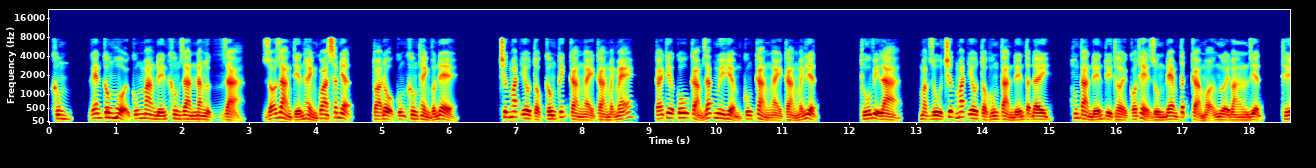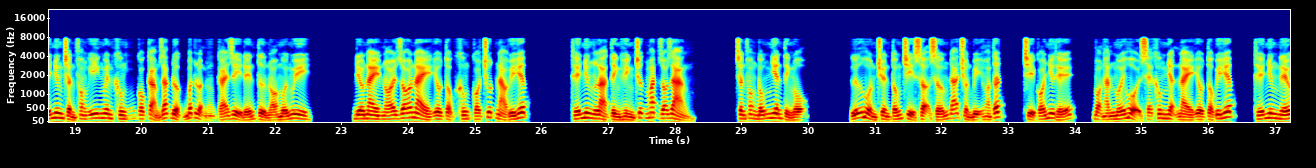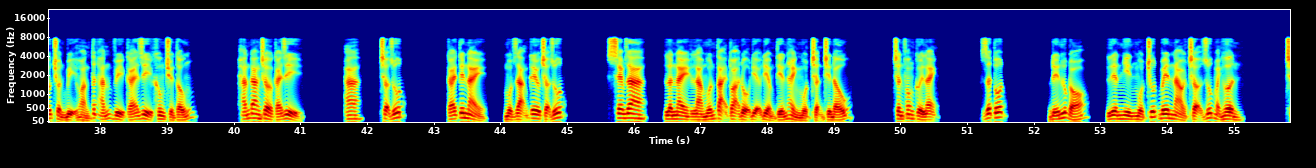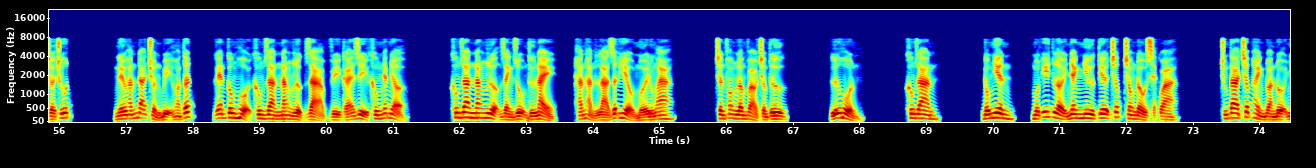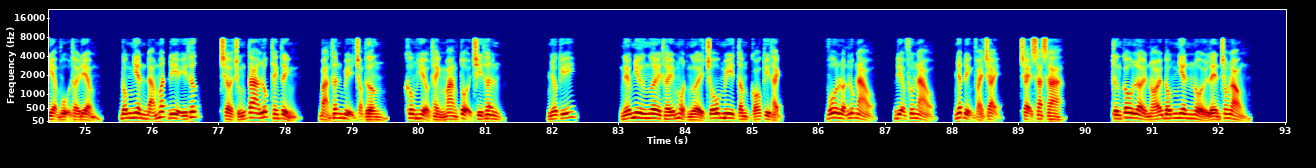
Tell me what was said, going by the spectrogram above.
Không, ghen công hội cũng mang đến không gian năng lực giả, rõ ràng tiến hành qua xác nhận, tọa độ cũng không thành vấn đề. Trước mắt yêu tộc công kích càng ngày càng mạnh mẽ, cái kia cô cảm giác nguy hiểm cũng càng ngày càng mãnh liệt. Thú vị là, mặc dù trước mắt yêu tộc hung tàn đến tận đây, hung tàn đến tùy thời có thể dùng đem tất cả mọi người đoàn diện, thế nhưng Trần Phong y nguyên không có cảm giác được bất luận cái gì đến từ nó mối nguy. Điều này nói rõ này yêu tộc không có chút nào uy hiếp. Thế nhưng là tình hình trước mắt rõ ràng. Trần Phong đống nhiên tỉnh ngộ. Lữ hồn truyền tống chỉ sợ sớm đã chuẩn bị hoàn tất, chỉ có như thế, bọn hắn mới hội sẽ không nhận này yêu tộc uy hiếp, thế nhưng nếu chuẩn bị hoàn tất hắn vì cái gì không truyền tống? Hắn đang chờ cái gì? A, trợ rút. Cái tên này, một dạng kêu trợ rút. Xem ra, lần này là muốn tại tọa độ địa điểm tiến hành một trận chiến đấu. Trần Phong cười lạnh. Rất tốt. Đến lúc đó, liền nhìn một chút bên nào trợ giúp mạnh hơn. Chờ chút. Nếu hắn đã chuẩn bị hoàn tất, ghen công hội không gian năng lực giả vì cái gì không nhắc nhở. Không gian năng lượng dành dụm thứ này, hắn hẳn là rất hiểu mới đúng a. Trần Phong lâm vào trầm tư. Lữ hồn. Không gian. Đồng nhiên, một ít lời nhanh như tia chớp trong đầu sẽ qua. Chúng ta chấp hành đoàn đội nhiệm vụ thời điểm, đông nhiên đã mất đi ý thức, chờ chúng ta lúc thanh tỉnh, bản thân bị trọng thương, không hiểu thành mang tội chi thân. Nhớ kỹ. Nếu như ngươi thấy một người chỗ mi tâm có kỳ thạch, vô luận lúc nào, địa phương nào, nhất định phải chạy, chạy xa xa. Từng câu lời nói bỗng nhiên nổi lên trong lòng.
